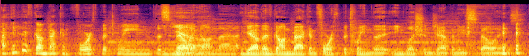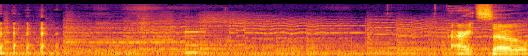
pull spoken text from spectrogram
I think they've gone back and forth between the spelling Yeah. on that. Yeah, they've gone back and forth between the English and Japanese spellings. All right, so.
